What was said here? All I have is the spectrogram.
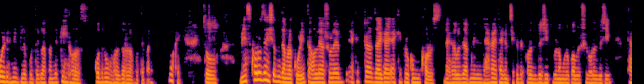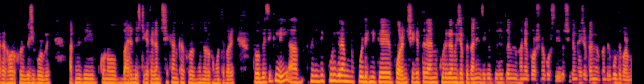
পলিটেকনিকগুলো পড়তে গেলে আপনাদের কি খরচ, কতটুকু খরচ দরকার পড়তে পারে ওকে তো মেস খরচের হিসাব যদি আমরা করি, তাহলে আসলে এক একটা জায়গায় এক এক রকম খরচ। দেখা গেল যে আপনি যদি ঢাকায় থাকেন, সেক্ষেত্রে খরচ বেশি, তুলনামূলক অবশ্যই খরচ বেশি। থাকা খাওয়ার খরচ বেশি পড়বে। আপনি যদি কোনো বাইরের ডিস্ট্রিক্টে থাকেন, সেখানকার খরচ ভিন্ন রকম হতে পারে। তো বেসিক্যালি আপনি যদি কুড়িগ্রাম পলিটেকনিকে পড়েন, সেক্ষেত্রে আমি কুড়িগ্রাম হিসাবটা জানি, যেহেতু আমি ওখানে পড়াশোনা করছি, তো সেখানকার হিসাবটা আমি আপনাদের বলতে পারব।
